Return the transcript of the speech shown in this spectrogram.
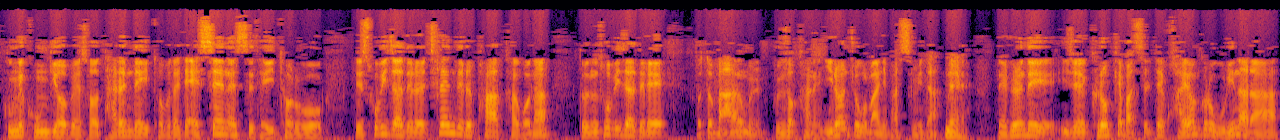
국내 공기업에서 다른 데이터보다 이제 SNS 데이터로 이제 소비자들의 트렌드를 파악하거나 또는 소비자들의 어떤 마음을 분석하는 이런 쪽을 많이 봤습니다. 네. 네, 그런데 이제 그렇게 봤을 때 과연 그럼 우리나라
